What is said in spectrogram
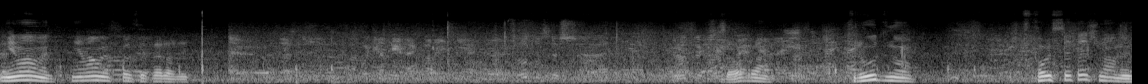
Nie mamy, nie mamy w Polsce Ferrari. Dobra, trudno. W Polsce też mamy.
